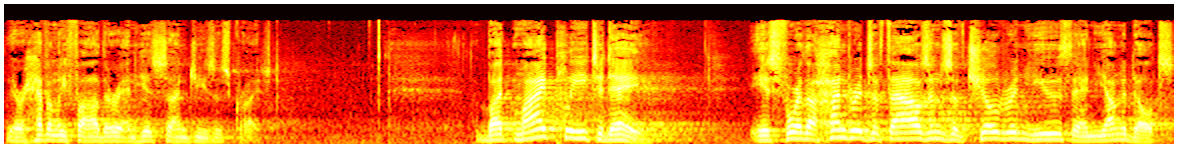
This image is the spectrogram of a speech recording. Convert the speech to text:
their Heavenly Father and His Son, Jesus Christ. But my plea today is for the hundreds of thousands of children, youth, and young adults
